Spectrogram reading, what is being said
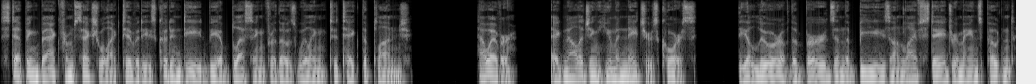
Stepping back from sexual activities could indeed be a blessing for those willing to take the plunge. However, acknowledging human nature's course, the allure of the birds and the bees on life's stage remains potent.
